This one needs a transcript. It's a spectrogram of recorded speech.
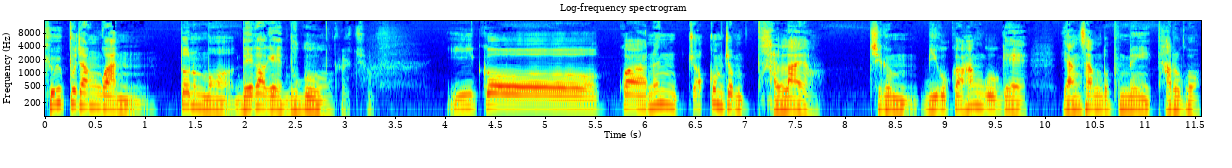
교육부 장관 또는 뭐 내각의 누구 그렇죠. 이거과는 조금 좀 달라요. 지금 미국과 한국의 양상도 분명히 다르고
